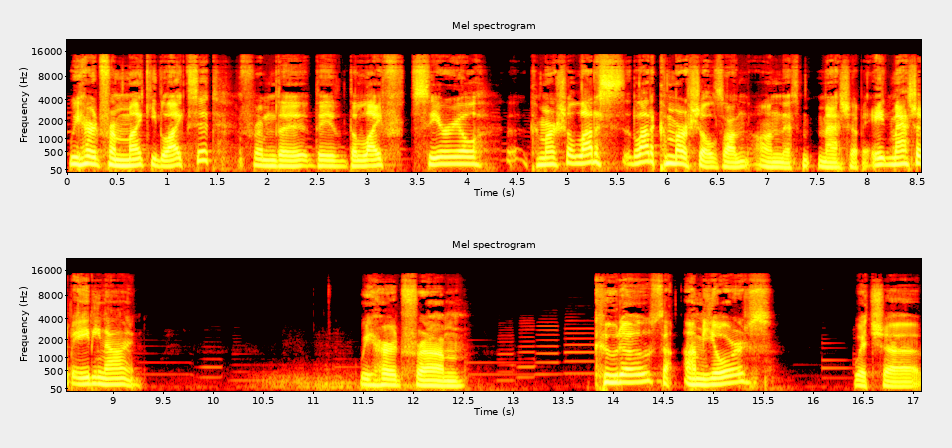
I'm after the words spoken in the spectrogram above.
We heard from Mikey likes it from the the the Life cereal commercial. A lot of a lot of commercials on on this mashup. Eight mashup eighty nine. We heard from Kudos, I'm yours, which uh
